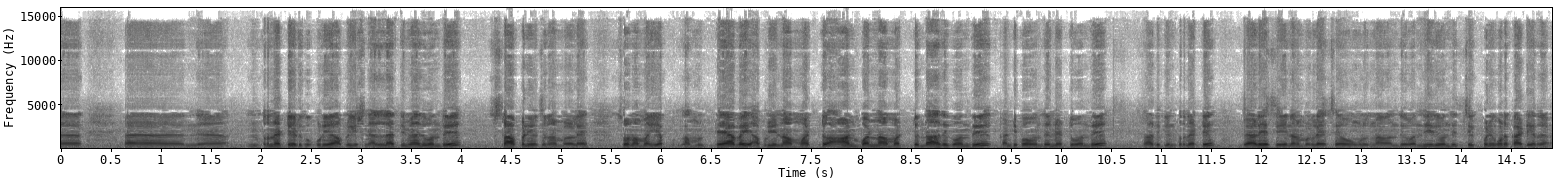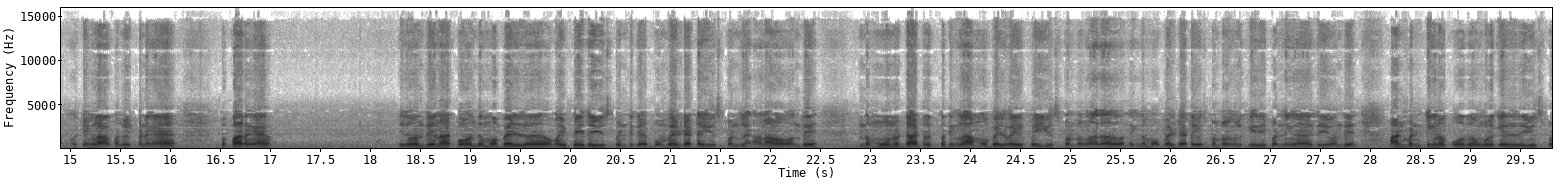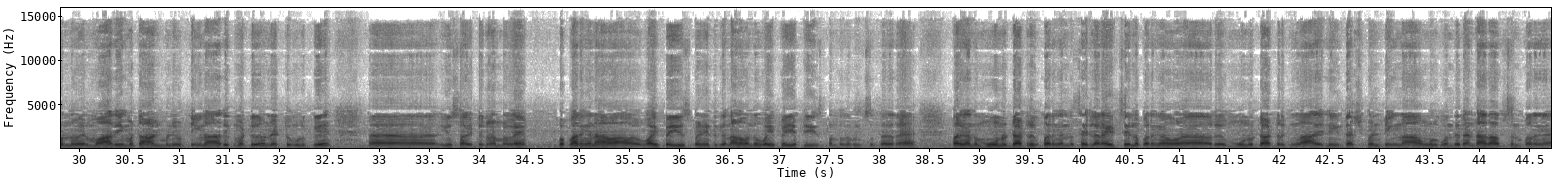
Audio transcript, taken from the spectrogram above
இன்டர்நெட் எடுக்கக்கூடிய அப்ளிகேஷன் எல்லாத்தையுமே அது வந்து ஸ்டாப் பண்ணி வச்சு நம்பர்களே. ஸோ நம்ம எப் நம்மளுக்கு தேவை அப்படின்னா மட்டும் ஆன் பண்ணால் மட்டும்தான் அதுக்கு வந்து கண்டிப்பாக வந்து நெட் வந்து அதுக்கு இன்டர்நெட் வேலையை செய்ய நண்பர்களே. சரி உங்களுக்கு நான் வந்து வந்து இது வந்து செக் பண்ணி கூட காட்டிடுறேன். ஓகேங்களா கொஞ்சம் வெயிட் பண்ணுங்க. இப்போ பாருங்க. இது வந்து நான் இப்போ வந்து மொபைல் வைஃபை தான் யூஸ் பண்ணிட்டுருக்கேன் மொபைல் டேட்டா யூஸ் பண்ணல. அதனால வந்து இந்த மூணு டாட் இருக்கு பார்த்தீங்களா மொபைல் வைஃபை யூஸ் பண்ணுறவங்க அதாவது பார்த்தீங்கன்னா மொபைல் டேட்டா யூஸ் பண்ணுறவங்களுக்கு இது பண்ணீங்க இது வந்து ஆன் பண்ணிட்டீங்கன்னா போதும். உங்களுக்கு எது யூஸ் பண்ண வேணுமோ அதை மட்டும் ஆன் பண்ணி விட்டீங்கன்னா அதுக்கு மட்டும் நெட் உங்களுக்கு யூஸ் ஆகிட்டு இருக்கு நம்மளே. இப்போ பாருங்க நான் வைஃபை யூஸ் பண்ணிட்டு இருக்கனால வந்து வைஃபை எப்படி யூஸ் பண்ணுறதுன்னு அப்படின்னு சொல்லி தரேன். பாருங்க அந்த மூணு டாட் இருக்கு பாருங்க அந்த சைடில் ரைட் சைடில் பாருங்க ஒரு மூணு டாட் இருக்குங்களா? அதை நீங்கள் டச் பண்ணிட்டீங்கன்னா உங்களுக்கு வந்து ரெண்டாவது ஆப்ஷன் பாருங்க.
